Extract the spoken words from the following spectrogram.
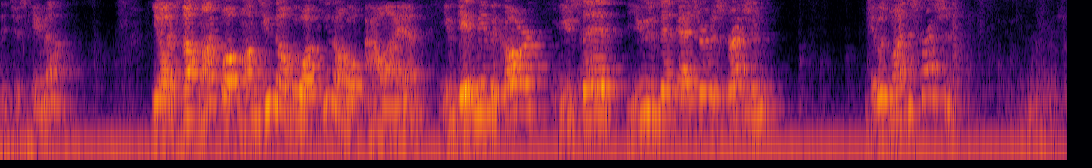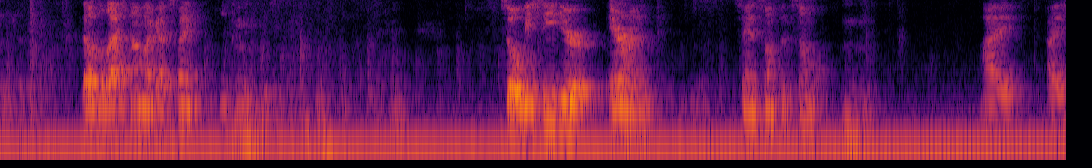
it just came out. You know, it's not my fault, Mom. You know who I, you know how I am. You gave me the car. You said use it at your discretion. It was my discretion. That was the last time I got spanked. So we see here Aaron saying something similar. Mm-hmm. I, I,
